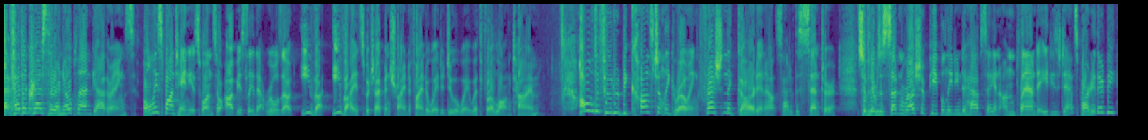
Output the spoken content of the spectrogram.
At Feathercrest, there are no planned gatherings, only spontaneous ones, so obviously that rules out Eva, Evites, which I've been trying to find a way to do away with for a long time. All of the food would be constantly growing, fresh in the garden outside of the center. So if there was a sudden rush of people needing to have, say, an unplanned 80s dance party, there'd be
